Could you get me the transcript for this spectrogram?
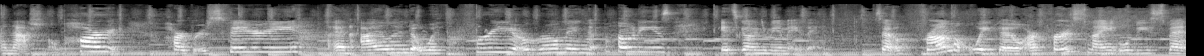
a national park, Harper's Ferry, an island with free roaming ponies. It's going to be amazing. So from Waco, our first night will be spent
